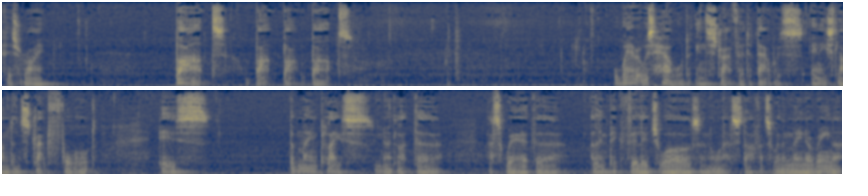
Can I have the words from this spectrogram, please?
if it's right. But, but, but, but, where it was held in Stratford, that was in East London, Stratford, is the main place, you know, like the that's where the Olympic Village was and all that stuff. That's where the main arena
